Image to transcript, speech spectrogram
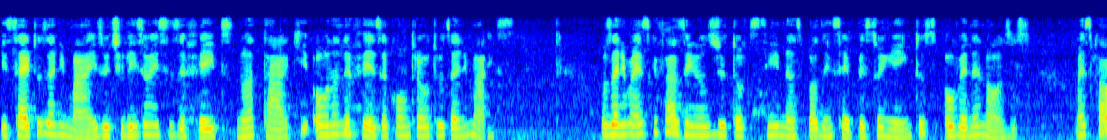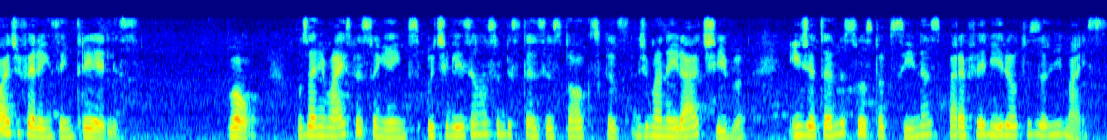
e certos animais utilizam esses efeitos no ataque ou na defesa contra outros animais. Os animais que fazem uso de toxinas podem ser peçonhentos ou venenosos, mas qual a diferença entre eles? Bom, os animais peçonhentos utilizam as substâncias tóxicas de maneira ativa, injetando suas toxinas para ferir outros animais.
